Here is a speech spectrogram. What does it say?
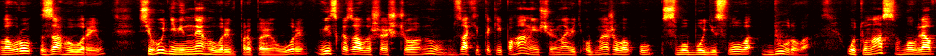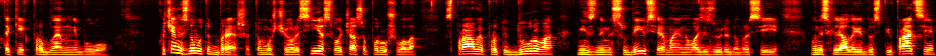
Лавров заговорив. Сьогодні він не говорив про переговори. Він сказав лише, що ну, Захід такий поганий, що навіть обмежував у свободі слова Дурова. От у нас, мовляв, таких проблем не було. Хоча він знову тут бреше, тому що Росія свого часу порушувала справи проти Дурова, він з ними судився, я маю на увазі з урядом Росії. Вони схиляли її до співпраці,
